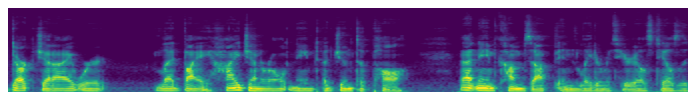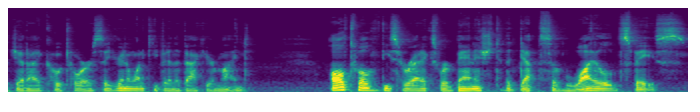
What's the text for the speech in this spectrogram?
Dark Jedi were led by a High General named Ajunta Pall. That name comes up in later materials, Tales of the Jedi, KOTOR, so you're going to want to keep it in the back of your mind. All 12 of these heretics were banished to the depths of wild space.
